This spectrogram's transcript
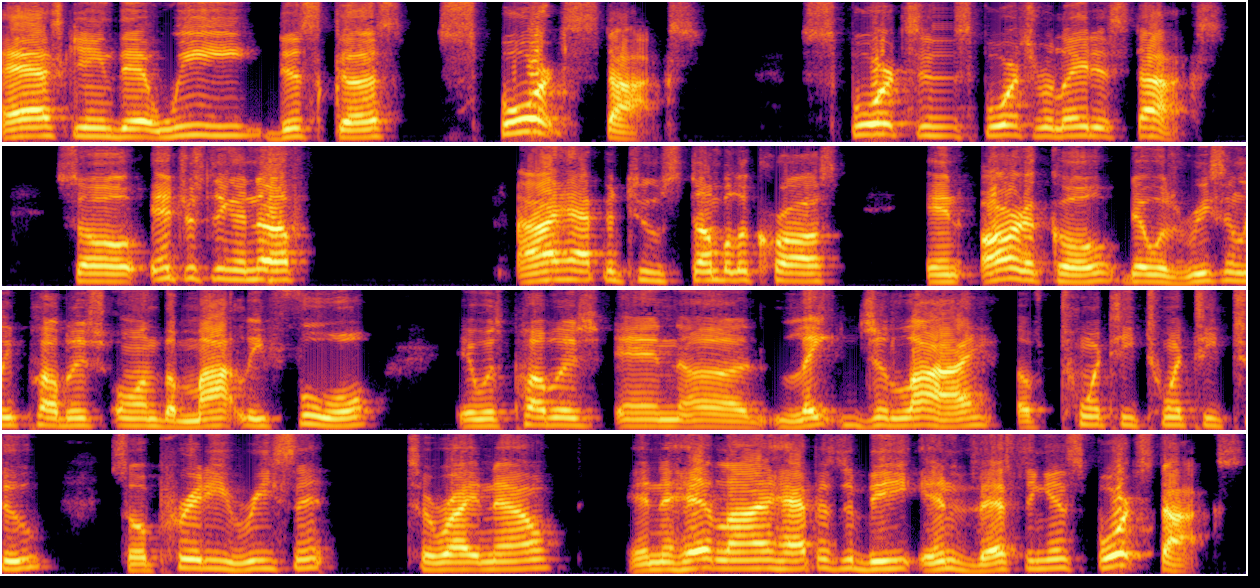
asking that we discuss sports stocks, sports and sports related stocks. So, interesting enough, I happened to stumble across an article that was recently published on the Motley Fool it was published in uh, late July of 2022, so pretty recent to right now. And the headline happens to be investing in sports stocks.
